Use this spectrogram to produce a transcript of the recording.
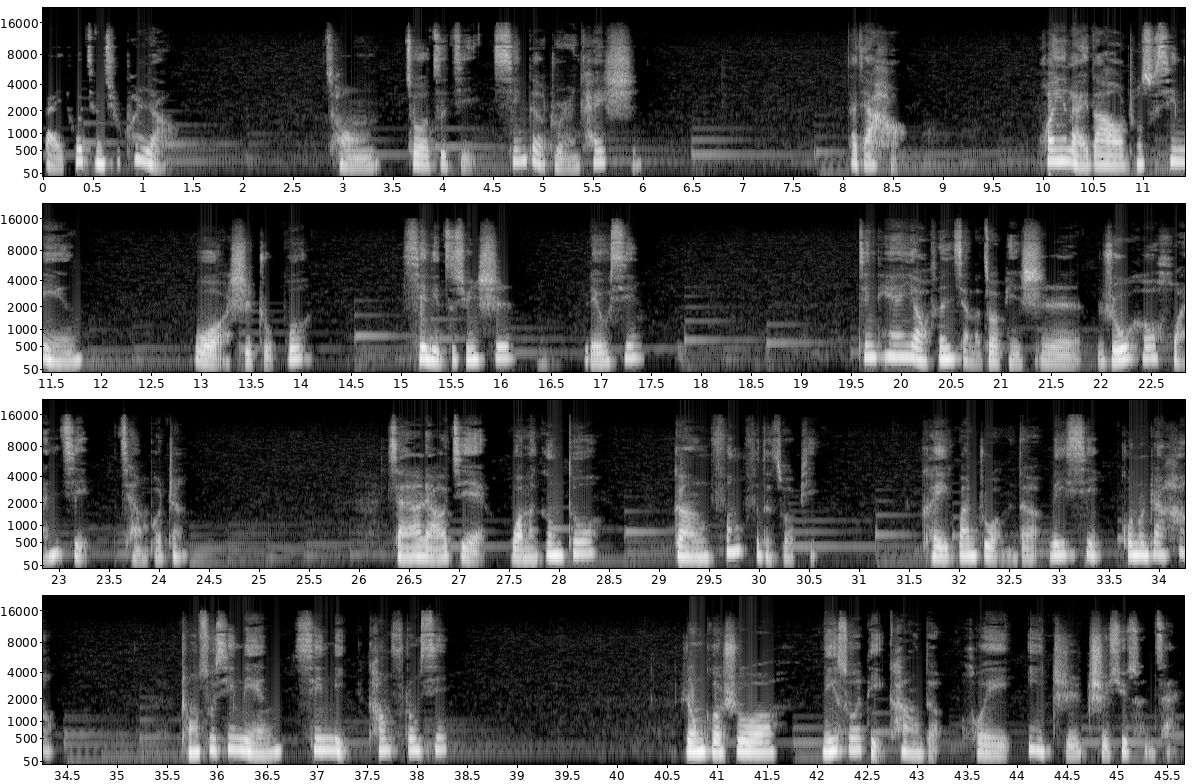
摆脱情绪困扰，从做自己新的主人开始。大家好，欢迎来到重塑心灵，我是主播心理咨询师刘星。今天要分享的作品是如何缓解强迫症。想要了解我们更多。更丰富的作品，可以关注我们的微信公众账号“重塑心灵心理康复中心”。荣格说：“你所抵抗的会一直持续存在。”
